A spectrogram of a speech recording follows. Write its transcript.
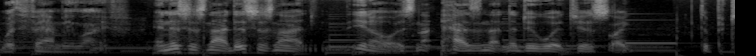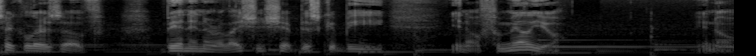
with family life. And this is not this is not you know it's not has nothing to do with just like the particulars of being in a relationship. This could be you know familial, you know,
